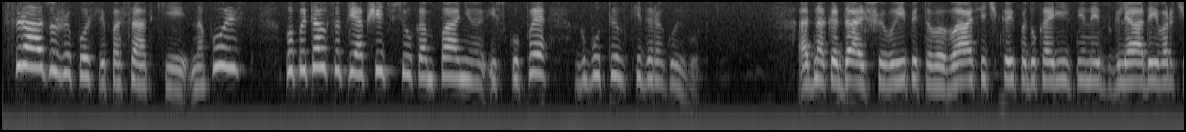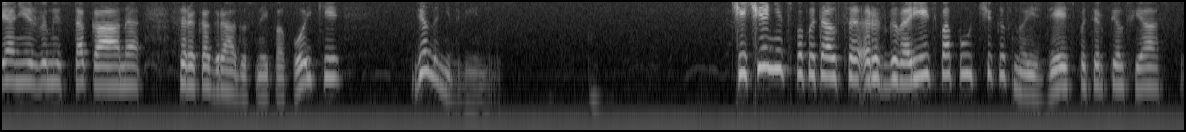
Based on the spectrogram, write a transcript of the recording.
сразу же после посадки на поезд попытался приобщить всю компанию из купе к бутылке дорогой водки. Однако дальше выпитого Васечкой под укоризненные взгляды и ворчание жены стакана сорокоградусной попойки дело не двинулось. Чеченец попытался разговорить попутчиков, но и здесь потерпел фиаско.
